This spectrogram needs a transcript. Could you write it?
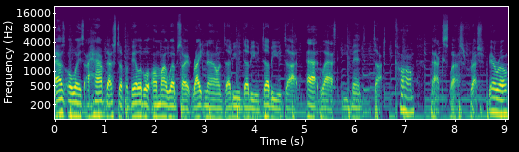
as always, I have that stuff available on my website right now, www.atlastevent.com backslash fresh pharaoh,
